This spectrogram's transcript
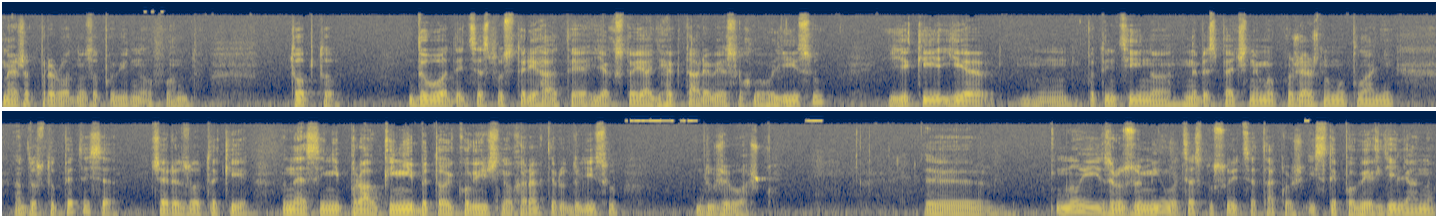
межах природно-заповідного фонду. Тобто доводиться спостерігати, як стоять гектари висохлого лісу, які є потенційно небезпечними в пожежному плані, а доступитися через отакі внесені правки, нібито екологічного характеру до лісу дуже важко. Е, Ну і зрозуміло, це стосується також і степових ділянок.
